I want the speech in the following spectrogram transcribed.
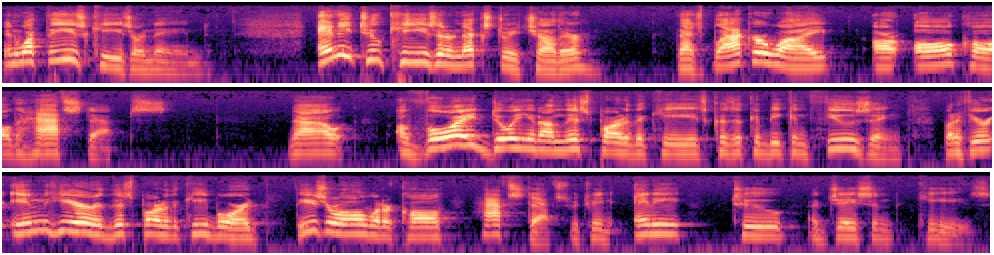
in what these keys are named. Any two keys that are next to each other, that's black or white, are all called half steps. Now, avoid doing it on this part of the keys because it can be confusing. But if you're in here, this part of the keyboard, these are all what are called half steps between any two adjacent keys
